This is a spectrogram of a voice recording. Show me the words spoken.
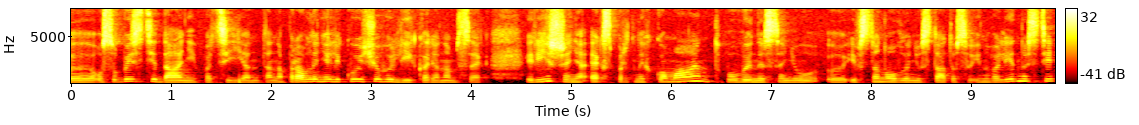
Е, Особисті дані пацієнта, направлення лікуючого лікаря на МСЕК, рішення експертних команд по винесенню е, і встановленню статусу інвалідності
